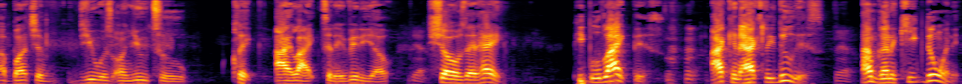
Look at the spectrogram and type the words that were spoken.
a bunch of viewers on YouTube click I like to their video yeah. shows that hey, people like this. I can actually do this. Yeah. I'm gonna keep doing it.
